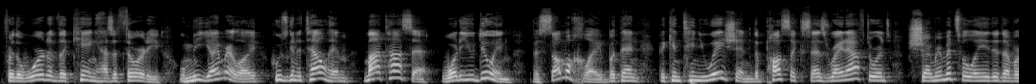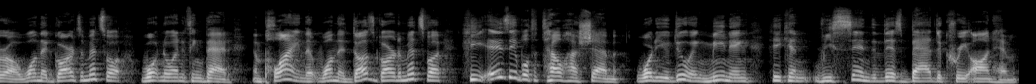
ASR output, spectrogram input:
for the word of the king has authority. Umi yamer who's going to tell him, matase, what are you doing? But then the continuation, the pasuk says right afterwards, Shomer mitzvah. One that guards a mitzvah won't know anything bad, implying that one that does guard a mitzvah, he is able to tell Hashem, "What are you doing?" Meaning he can rescind this bad decree on him.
